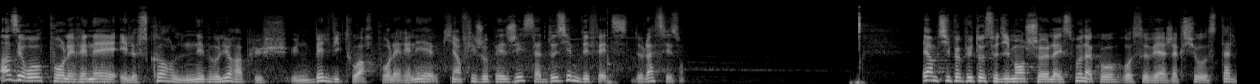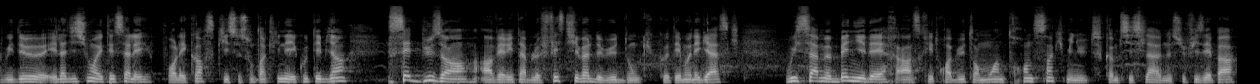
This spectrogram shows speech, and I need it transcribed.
1-0 pour les Rennais et le score n'évoluera plus. Une belle victoire pour les Rennais qui inflige au PSG sa deuxième défaite de la saison. Et un petit peu plus tôt ce dimanche, l'AS Monaco recevait Ajaccio au Stade Louis II et l'addition a été salée pour les Corses qui se sont inclinés. Écoutez bien, 7 buts à 1, un véritable festival de buts donc côté monégasque. Wissam Ben Yedder a inscrit 3 buts en moins de 35 minutes, comme si cela ne suffisait pas.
